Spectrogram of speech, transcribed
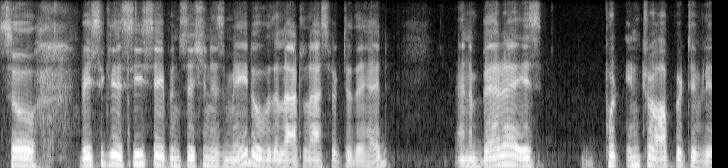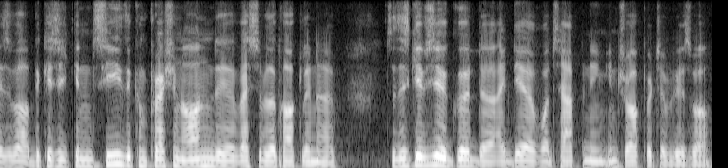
So basically a C-shape incision is made over the lateral aspect of the head and a BERA is put intraoperatively as well because you can see the compression on the vestibulocochlear nerve. So this gives you a good uh, idea of what's happening intraoperatively as well.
